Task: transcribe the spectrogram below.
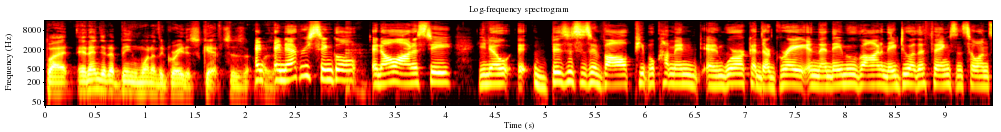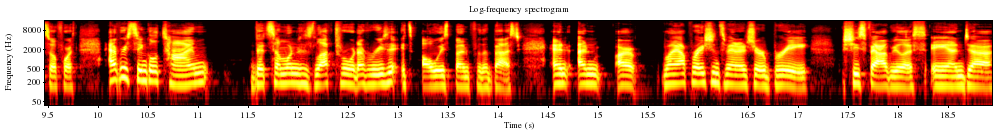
But it ended up being one of the greatest gifts. Is, And, and every single, in all honesty, you know, businesses involved, people come in and work and they're great, and then they move on and they do other things and so on and so forth. Every single time that someone has left for whatever reason, it's always been for the best. And and our my operations manager Bree, she's fabulous, and uh,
